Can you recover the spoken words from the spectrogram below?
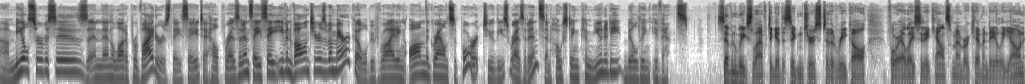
Uh, meal services, and then a lot of providers, they say, to help residents. They say even Volunteers of America will be providing on the ground support to these residents and hosting community building events. Seven weeks left to get the signatures to the recall for LA City Council member Kevin De Leon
